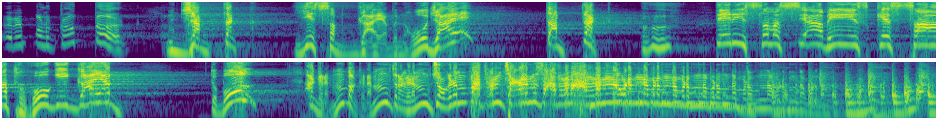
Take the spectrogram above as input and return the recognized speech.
अरे कब तक? जब तक ये सब गायब न हो जाए तब तक हाँ? तेरी समस्या भी इसके साथ होगी गायब। तो बोल അകടം ബകടം ത്രകടം ചൊകടം പാത്രം ചകടം സാധനം ആരണം നവടം നവടം നവടം നവടം നവടം നവടം നവടം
